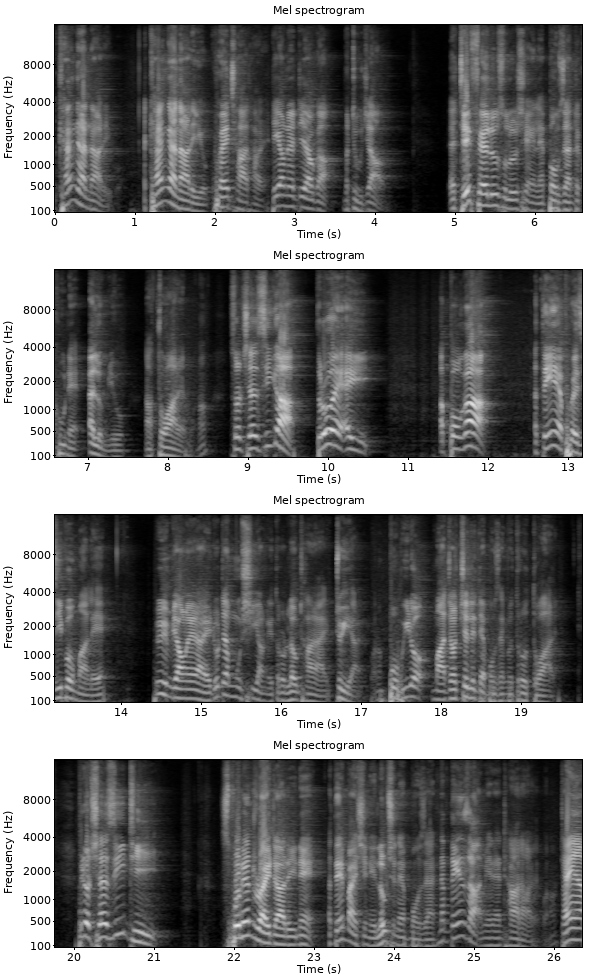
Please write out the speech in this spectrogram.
အခန်းကဏ္ဍတွေပေါ့အခန်းကဏ္ဍတွေကိုခွဲခြားထားတယ်တယောက်နဲ့တယောက်ကမတူကြဘူး အ Dave Fellow ဆိုလို့ရှိရင်လည်းပုံစံတစ်ခုနဲ့အဲ့လိုမျိုးอ่ะသွားတယ်ပေါ့နော်ဆိုတော့ Chelsea ကသူတို့ရဲ့အဲ့ဒီအပေါ်ကအသင်းရဲ့ဖွဲ့စည်းပုံမှာလည်းပြပြင်ပြောင်းလဲတာတွေတိုးတက်မှုရှိအောင်တွေသူတို့လှုပ်ထားတာတွေတွေ့ရတယ်ပေါ့နော်ပို့ပြီးတော့မာကျော်ချစ်လက်တဲ့ပုံစံမျိုးသူတို့သွားတယ်ပြီးတော့ Chelsea ဒီ Sporting Director တွေနဲ့အသင်းပိုင်ရှင်တွေလှုပ်ရှင်တဲ့ပုံစံနှစ်သင်းစာအမြဲတမ်းထားထားတယ်ပေါ့နော်ဒိုင်ယာ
